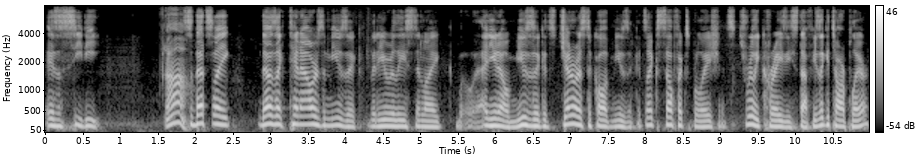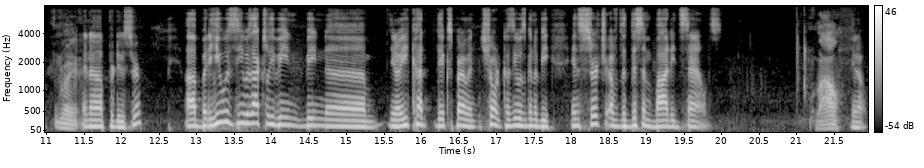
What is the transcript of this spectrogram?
is a CD. Ah, So that's like that was like 10 hours of music that he released in like and you know music. It's generous to call it music. It's like self exploration. It's, it's really crazy stuff. He's a guitar player right. and a producer. Uh, but he was he was actually being being um, you know he cut the experiment short because he was going to be in search of the disembodied sounds. Wow. You know,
